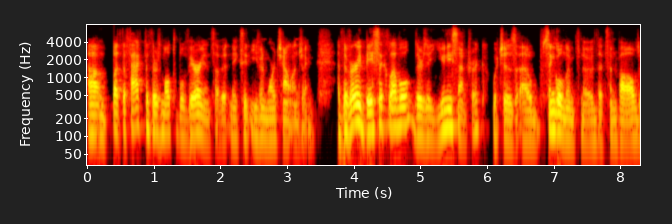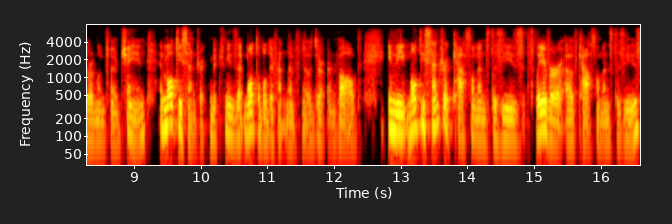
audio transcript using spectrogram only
Um, but the fact that there's multiple variants of it makes it even more challenging. At the very basic level, there's a unicentric, which is a single lymph node that's involved or lymph node chain, and multicentric, which means that multiple different lymph nodes are involved. In the multicentric Castleman's disease flavor of Castleman's disease,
